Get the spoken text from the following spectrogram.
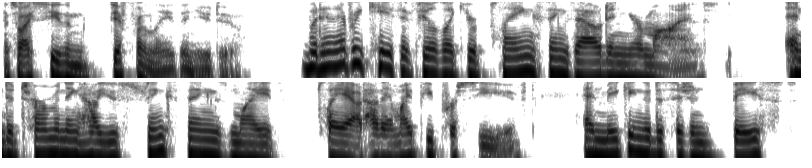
And so I see them differently than you do. But in every case, it feels like you're playing things out in your mind and determining how you think things might play out, how they might be perceived, and making a decision based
